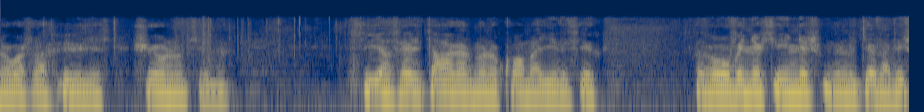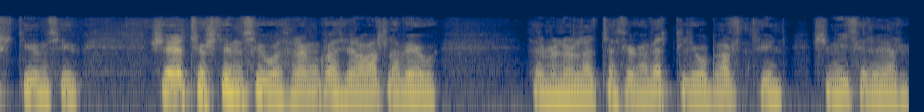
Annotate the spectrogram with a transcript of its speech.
nú er það hulið sjónum sínum. Því að þeir dagar munu koma yfir þig, að ofinnir þínir munu gera virki um þig, setjast um þig og þrangva þér á alla vegu. Þeir munu leggja þig að velli og börn þín sem í þeir eru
